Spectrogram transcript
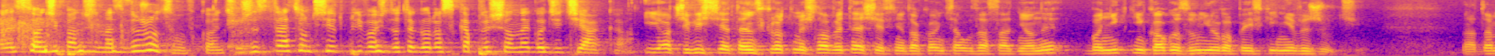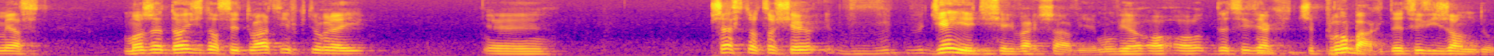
Ale sądzi pan, że nas wyrzucą w końcu, że stracą cierpliwość do tego rozkapryszonego dzieciaka. I oczywiście ten skrót myślowy też jest nie do końca uzasadniony, bo nikt nikogo z Unii Europejskiej nie wyrzuci. Natomiast może dojść do sytuacji, w której yy, przez to, co się w, dzieje dzisiaj w Warszawie, mówię o, o decyzjach czy próbach decyzji rządu,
